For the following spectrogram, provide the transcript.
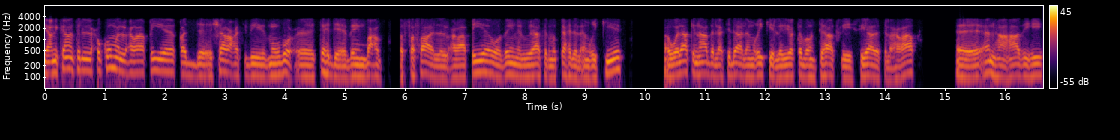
يعني كانت الحكومة العراقية قد شرعت بموضوع آه، بين بعض الفصائل العراقية وبين الولايات المتحدة الأمريكية. ولكن هذا الاعتداء الأمريكي الذي يعتبر انتهاك لسيادة العراق آه، أنهى هذه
